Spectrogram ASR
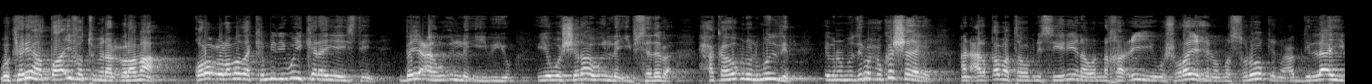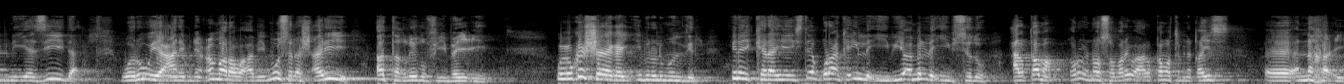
wa kariha طaa'ifatu min alculamaa qolo culamada ka midii way karaahiyeysteen beycahu in la iibiyo iyo wa shiraahu in la iibsadaba xakaahu ibnu lmundir ibn mundir wuxuu ka sheegay can calqamata wbni siriina wاnakhaciyi washurayxin wamasruuqin wacabdilaahi bni yaziida waruwiya can ibni cumara waabi muusa alashcariyi ataqliidu fii beycihi wuxuu ka sheegay ibnulmundir inay karaahiyeysteen qur'aanka in la iibiyo ama la iibsado. Calqama horuu inoo soo maray waa calqamata bni qays annakhaci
